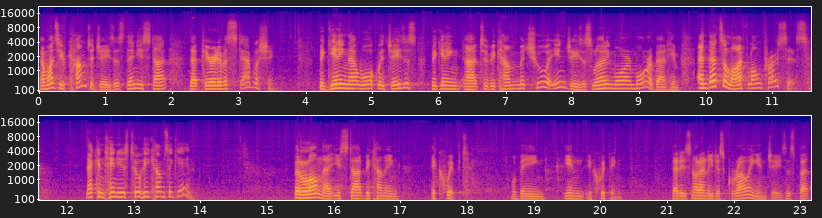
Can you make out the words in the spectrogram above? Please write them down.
And once you've come to Jesus, then you start that period of establishing. Beginning that walk with Jesus, beginning uh, to become mature in Jesus, learning more and more about Him. And that's a lifelong process. That continues till He comes again. But along that, you start becoming equipped or being in equipping. That is not only just growing in Jesus, but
